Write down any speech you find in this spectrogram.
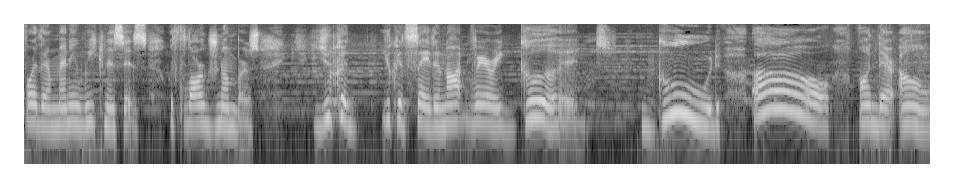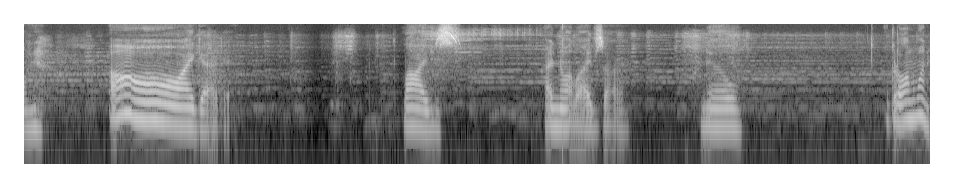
for their many weaknesses with large numbers. You could you could say they're not very good. Good. Oh, on their own. Oh, I get it. Lives. I know what lives are. No. I got a lot of money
